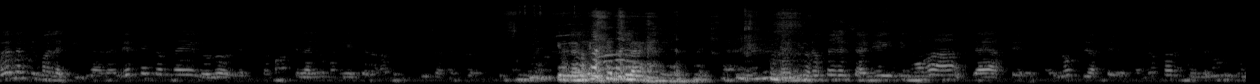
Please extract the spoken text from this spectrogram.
לא ידעתי מה להגיד לה, ללכת למנהל או לא ללכת. אמרתי לה, היום אני אצל הרבי פישר, אני אחזור. ללכת ל... אני זוכרת שאני הייתי מורה, זה היה אחרת. היום זה אחרת. אני לא יכולה לתת את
